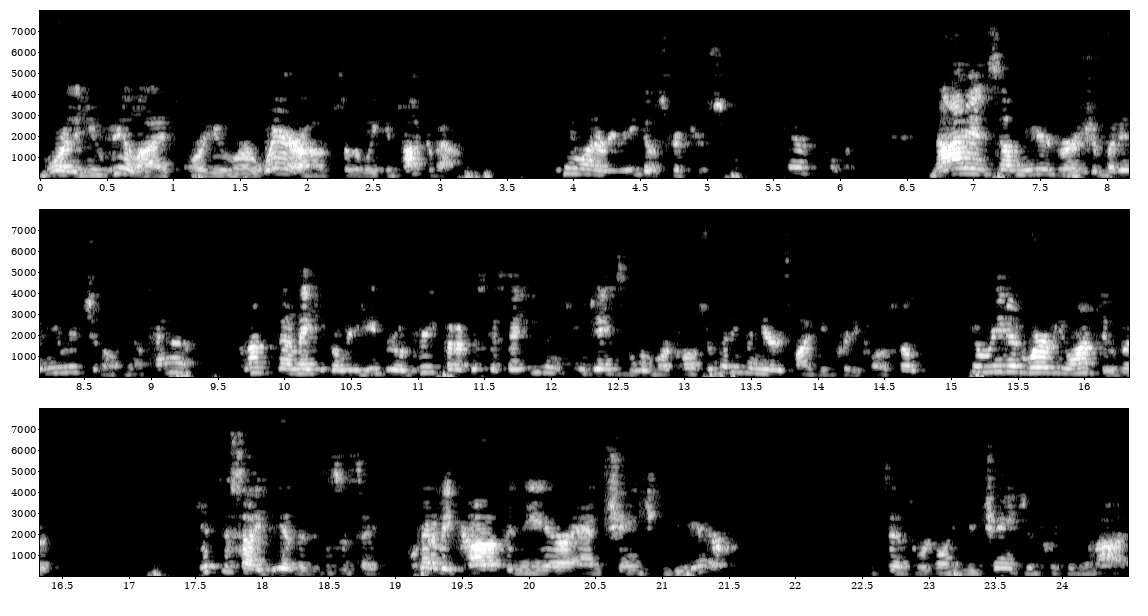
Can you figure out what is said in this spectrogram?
more than you realize or you are aware of so that we can talk about. You may want to reread those scriptures carefully. Not in some weird version, but in the original. You know, kind of, I'm not going to make you go read Hebrew or Greek, but I'm just going to say even King James is a little more closer, but even yours might be pretty close. So you read it wherever you want to, but get this idea that it doesn't say we're going to be caught up in the air and changed in the air. It says we're going to be changed in twinkling of an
